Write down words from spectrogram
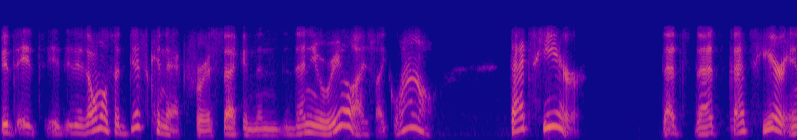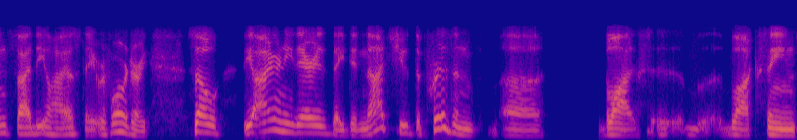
it, it, it is almost a disconnect for a second, and then you realize, like, wow, that's here, that's that's that's here inside the Ohio State Reformatory. So the irony there is they did not shoot the prison uh, blocks uh, block scenes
